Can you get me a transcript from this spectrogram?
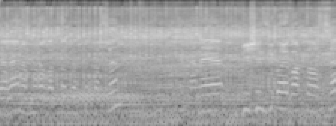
দেখেন আপনারা গর্ত দেখতে পাচ্ছেন এখানে বিশ ইঞ্চি করে গর্ত হচ্ছে।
